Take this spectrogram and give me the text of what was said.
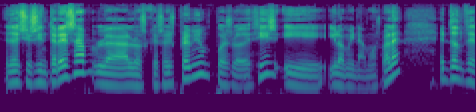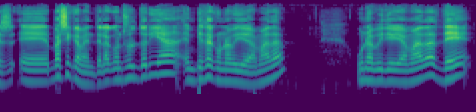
Entonces, si os interesa, a los que sois premium, pues lo decís y, y lo miramos, ¿vale? Entonces, eh, básicamente, la consultoría empieza con una videollamada, una videollamada de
